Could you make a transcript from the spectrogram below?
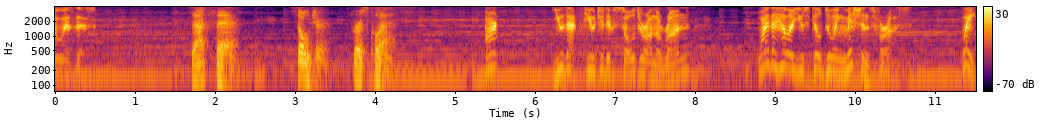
Who is this? Zack Fair. Soldier, first class. Aren't you that fugitive soldier on the run? Why the hell are you still doing missions for us? Wait,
